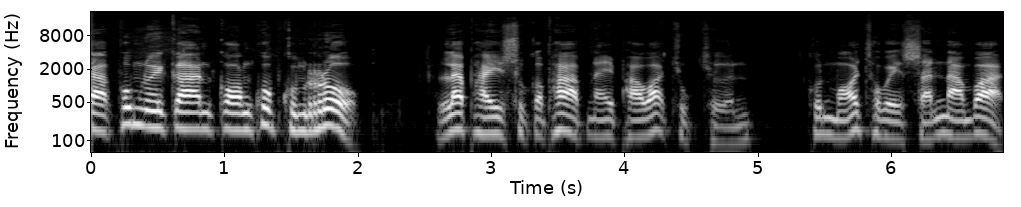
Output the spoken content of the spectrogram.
จากผู้อำนวยการกองควบคุมโรค และภัยสุขภาพในภาวะฉุกเฉิน คุณหมอชเวศสันนามวาด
